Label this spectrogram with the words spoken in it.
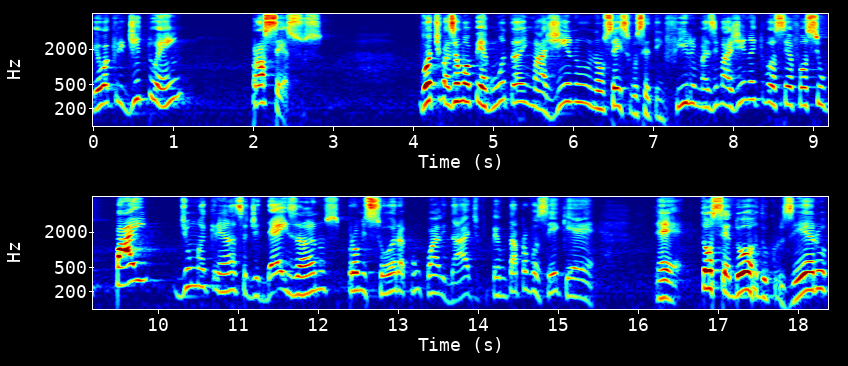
Eu acredito em processos. Vou te fazer uma pergunta. Imagino, não sei se você tem filho, mas imagina que você fosse o pai de uma criança de 10 anos, promissora, com qualidade. Vou perguntar para você que é, é torcedor do Cruzeiro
